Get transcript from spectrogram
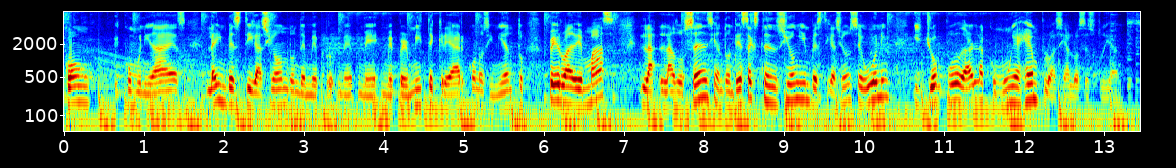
con comunidades, la investigación donde me, me, me permite crear conocimiento, pero además la, la, docencia en donde esa extensión e investigación se unen y yo puedo darla como un ejemplo hacia los estudiantes.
